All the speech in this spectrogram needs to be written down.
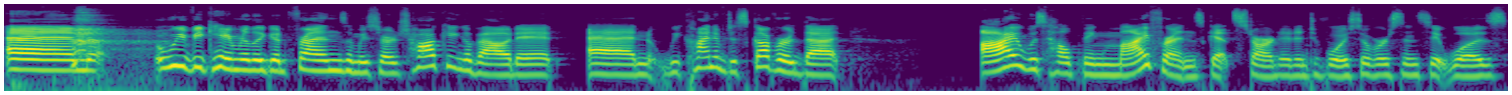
and we became really good friends and we started talking about it. And we kind of discovered that I was helping my friends get started into voiceover since it was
